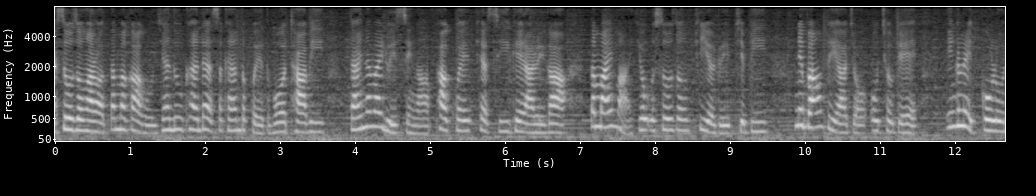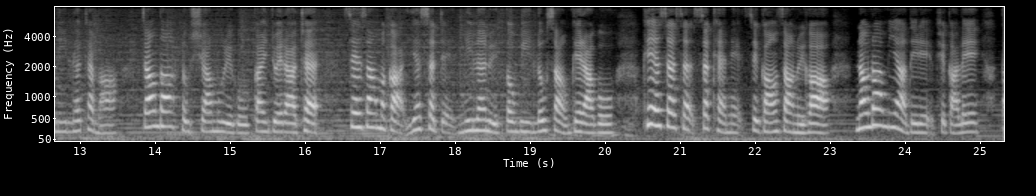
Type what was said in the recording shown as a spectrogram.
အဆိုးဆုံးကတော့တမကကိုရန်သူခံတဲ့စခန်းတစ်ပွဲသဘောထားပြီးဒိုင်းနမိုက်တွေစင်ကဖောက်ခွဲဖျက်ဆီးခဲ့တာတွေကတမိုင်းမှာရုပ်အဆိုးဆုံးဖြစ်ရတွေဖြစ်ပြီးနှစ်ပေါင်းတရာကျော်အုပ်ချုပ်တဲ့အင်္ဂလိပ်ကိုလိုနီလက်ထက်မှာចောင်းသားလှုပ်ရှားမှုတွေကိုကင်ကြွယ်တာထက် ဆဲစားမကရက်ဆက်တဲ့နီလန်းတွေတုံပြီးလှုပ်ဆောင်ခဲ့တာကိုခေတ်ဆက်ဆက်ဆက်ခံတဲ့စစ်ကောင်းဆောင်တွေကနောင်တမရသေးတဲ့အဖြစ်ကလည်းတ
